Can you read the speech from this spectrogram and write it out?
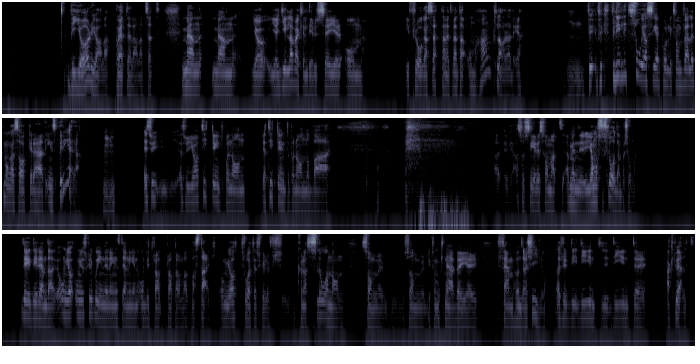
vi gör det ju alla på ett eller annat sätt. Men, men jag, jag gillar verkligen det du säger om ifrågasättandet. Vänta, om han klarar det? Mm. För, för, för det är lite så jag ser på liksom väldigt många saker, det här att inspirera. Mm. Alltså, alltså jag tittar ju inte på någon, jag tittar ju inte på någon och bara... Alltså ser det som att, ja men jag måste slå den personen. Det, det är det enda. Om jag, om jag skulle gå in i den inställningen, om vi pra- pratar om att vara stark. Om jag tror att jag skulle kunna slå någon som, som liksom knäböjer 500 kilo. Alltså det, det är ju inte, det är ju inte aktuellt.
